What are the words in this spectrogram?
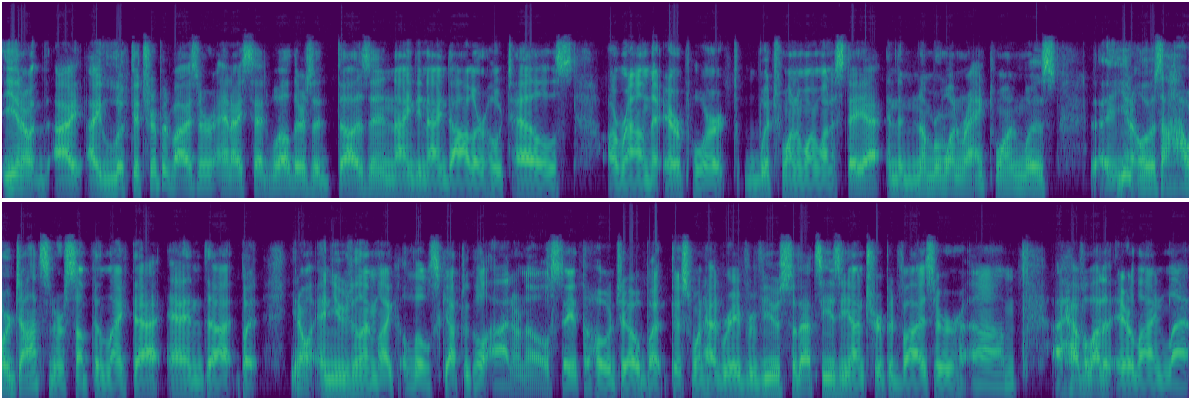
you know, I, I looked at TripAdvisor and I said, well, there's a dozen $99 hotels around the airport. Which one do I want to stay at? And the number one ranked one was uh, you know, it was a Howard Johnson or something like that. And, uh, but, you know, and usually I'm like a little skeptical. I don't know, stay at the Hojo, but this one had rave reviews. So that's easy on TripAdvisor. Um, I have a lot of airline la-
